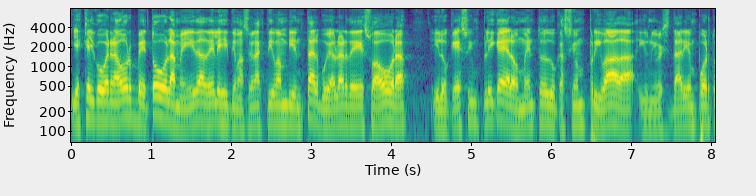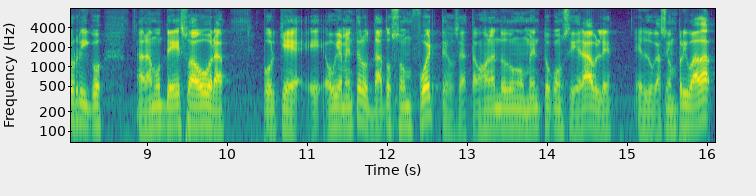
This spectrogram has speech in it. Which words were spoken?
y es que el gobernador vetó la medida de legitimación activa ambiental. Voy a hablar de eso ahora y lo que eso implica y el aumento de educación privada y universitaria en Puerto Rico. Hablamos de eso ahora porque eh, obviamente los datos son fuertes, o sea, estamos hablando de un aumento considerable en educación privada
